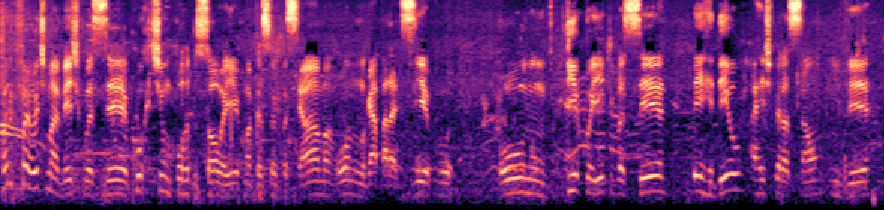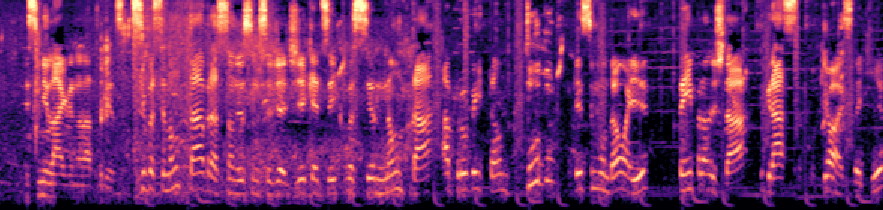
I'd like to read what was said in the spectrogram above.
Quando foi a última vez que você curtiu um pôr do sol aí com uma pessoa que você ama, ou num lugar paradisíaco, ou num pico aí que você perdeu a respiração em ver esse milagre na natureza. Se você não está abraçando isso no seu dia a dia, quer dizer que você não está aproveitando tudo que esse mundão aí tem para nos dar de graça. Porque ó, isso daqui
